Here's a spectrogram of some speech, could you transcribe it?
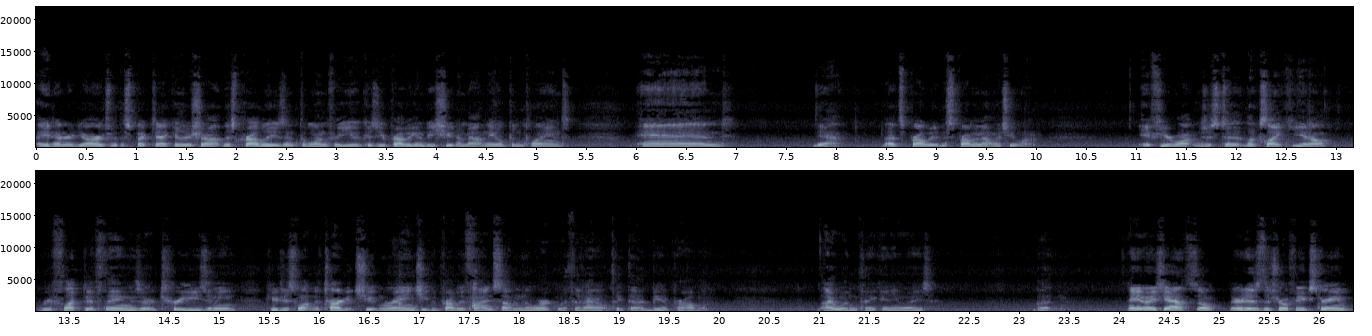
800 yards with a spectacular shot, this probably isn't the one for you because you're probably going to be shooting them out in the open plains. And yeah, that's probably this is probably not what you want. If you're wanting just to, it looks like you know reflective things or trees. I mean, if you're just wanting to target shooting range, you could probably find something to work with, and I don't think that would be a problem. I wouldn't think, anyways. But, anyways, yeah. So there it is, the Trophy Extreme.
